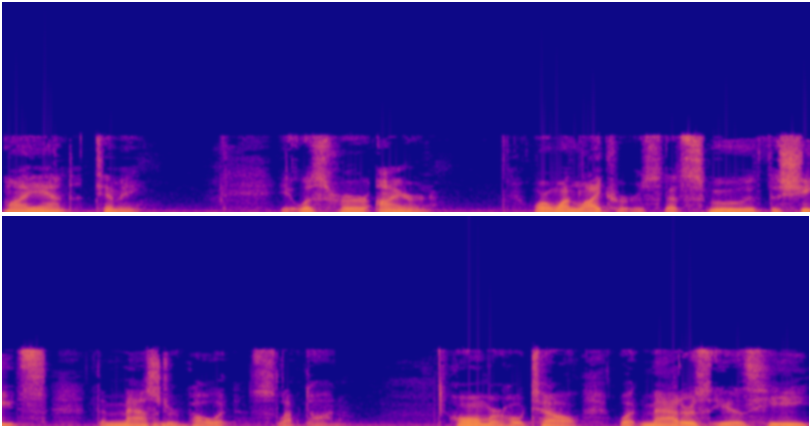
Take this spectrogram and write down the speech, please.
my Aunt Timmy. It was her iron, or one like hers, that smoothed the sheets the master poet slept on. Home or hotel, what matters is he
